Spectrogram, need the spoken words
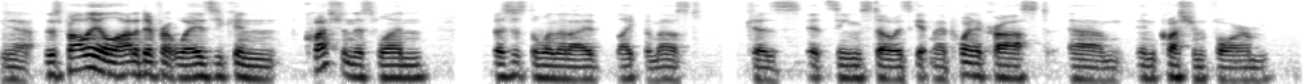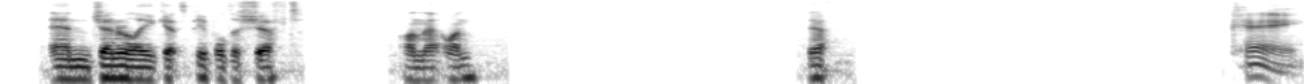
Yeah, there's probably a lot of different ways you can question this one. That's just the one that I like the most because it seems to always get my point across um, in question form and generally gets people to shift on that one. Yeah. Okay.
